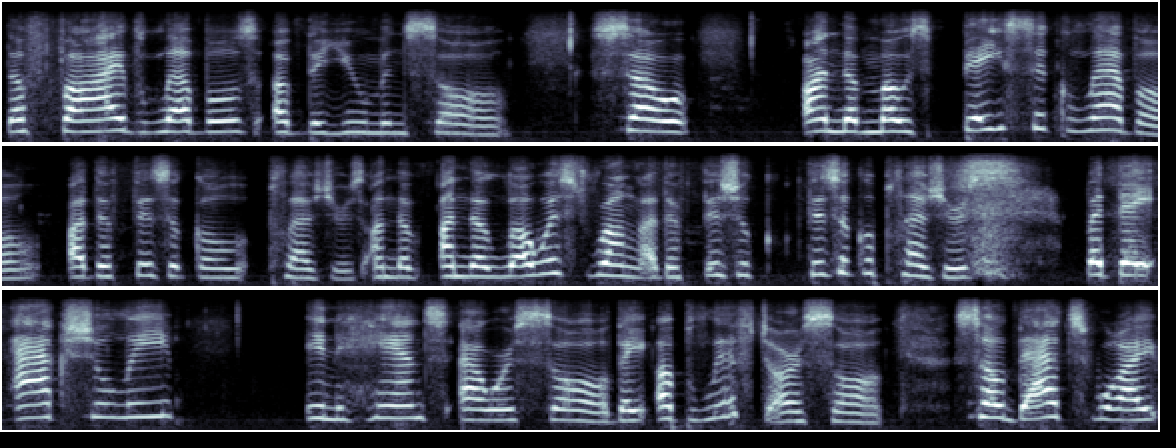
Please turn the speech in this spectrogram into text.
the five levels of the human soul so on the most basic level are the physical pleasures on the on the lowest rung are the physical physical pleasures but they actually enhance our soul. They uplift our soul. So that's why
